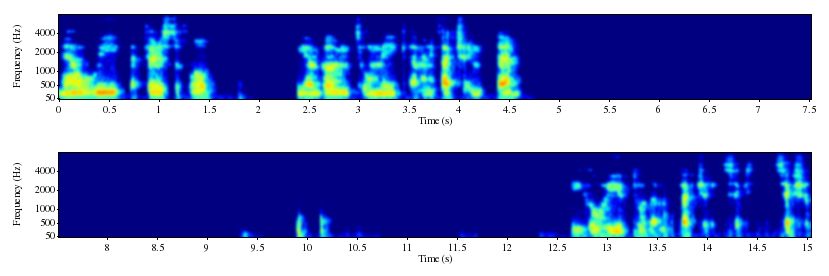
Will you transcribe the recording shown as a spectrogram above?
now we first of all we are going to make a manufacturing plan. We go here to the manufacturing sec section.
